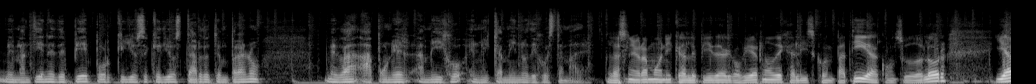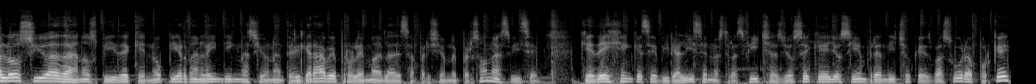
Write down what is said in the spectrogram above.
me mantiene de pie porque yo sé que Dios tarde o temprano me va a poner a mi hijo en mi camino, dijo esta madre. La señora Mónica le pide al gobierno de Jalisco empatía con su dolor y a los ciudadanos pide que no pierdan la indignación ante el grave problema de la desaparición de personas. Dice, que dejen que se viralicen nuestras fichas. Yo sé que ellos siempre han dicho que es basura. ¿Por qué?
